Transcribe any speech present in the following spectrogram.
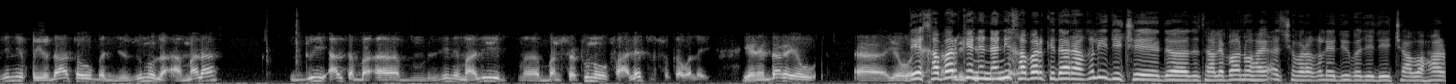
ځینې قیودات او بندیزونو له امله دوی الته ځینې مالی بنسټونو فعالیت نشو کولای یعنی دغه یو یو د خبر کې نه ننی خبر کې دا راغلي دي چې د طالبانو هیئت چې ورغلي دوی به د چابهار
